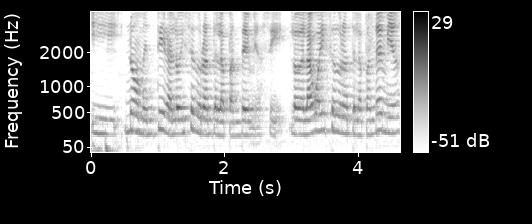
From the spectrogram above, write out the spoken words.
y no, mentira, lo hice durante la pandemia, sí. Lo del agua hice durante la pandemia,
